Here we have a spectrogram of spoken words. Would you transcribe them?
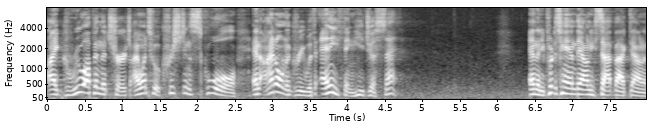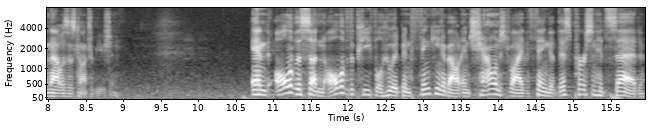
I grew up in the church. I went to a Christian school, and I don't agree with anything he just said. And then he put his hand down, he sat back down, and that was his contribution. And all of a sudden, all of the people who had been thinking about and challenged by the thing that this person had said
